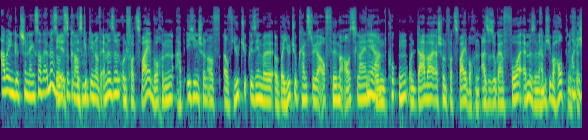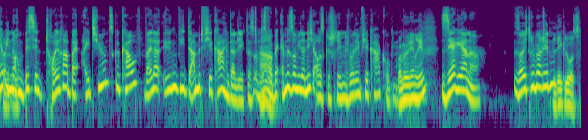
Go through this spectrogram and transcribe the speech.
aber ihn gibt's schon längst auf Amazon es, zu kaufen. es gibt ihn auf Amazon und vor zwei Wochen habe ich ihn schon auf, auf YouTube gesehen, weil bei YouTube kannst du ja auch Filme ausleihen Ja. und gucken und da war er schon vor zwei Wochen, also sogar vor Amazon, habe ich überhaupt nicht und ich verstanden. habe ihn noch ein bisschen teurer bei iTunes gekauft, weil er irgendwie damit 4K hinterlegt ist. Und das Ah. war bei Amazon wieder nicht ausgeschrieben. Ich wollte in 4K gucken. Wollen wir über den reden? Sehr gerne. Soll ich drüber reden? Leg los.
